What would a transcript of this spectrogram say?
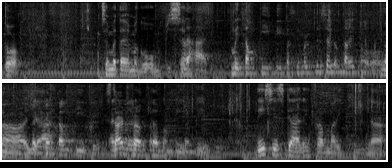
to. Saan ba tayo mag-uumpisa? Lahat. May tampipi pa si Mark dun sa loob nakita ko. Ah, Start yeah. from tampipi. Start Ano from Tampipi. This is galing from Marikina.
